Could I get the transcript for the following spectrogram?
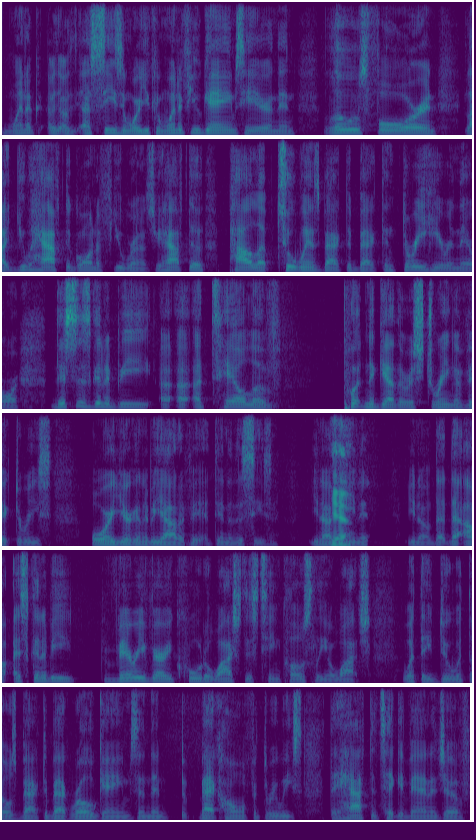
win a, a, season where you can win a few games here and then lose four and like you have to go on a few runs. You have to pile up two wins back to back then three here and there or this is going to be a, a, tale of putting together a string of victories or you're going to be out of it at the end of the season. You know what yeah. i mean? And, you know that, that uh, it's going to be very very cool to watch this team closely and watch what they do with those back-to-back road games and then back home for three weeks. They have to take advantage of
